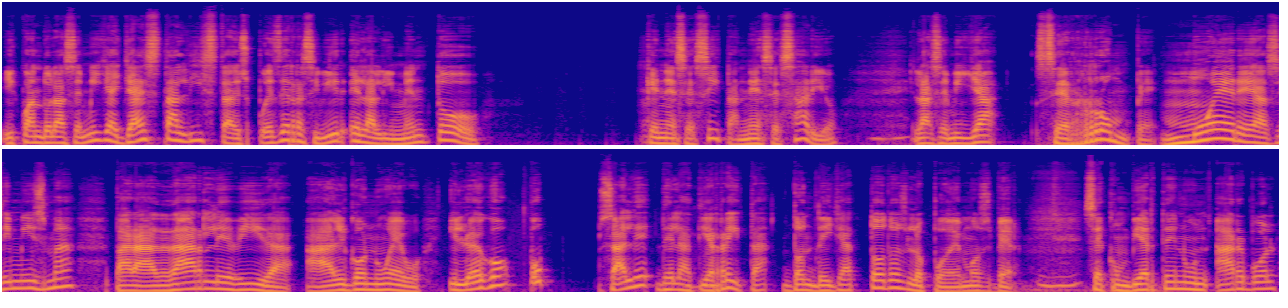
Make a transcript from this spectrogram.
Y cuando la semilla ya está lista después de recibir el alimento que necesita, necesario, la semilla se rompe, muere a sí misma para darle vida a algo nuevo y luego ¡pup! Sale de la tierrita donde ya todos lo podemos ver. Se convierte en un árbol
